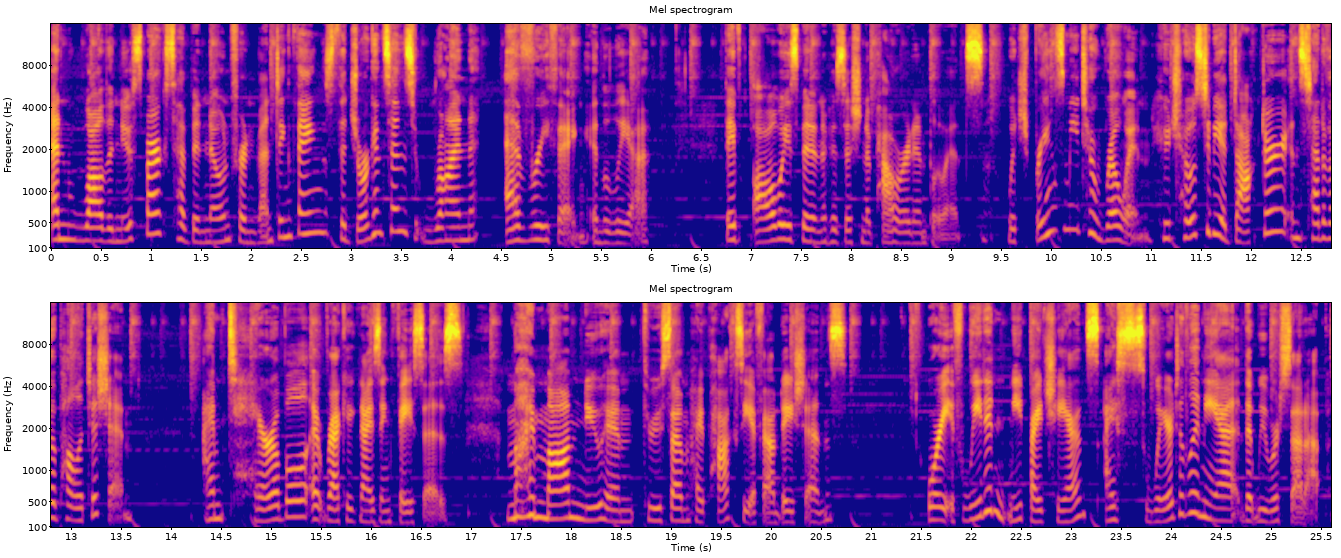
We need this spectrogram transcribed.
And while the Newfsparks have been known for inventing things, the Jorgensens run everything in Lulea. They've always been in a position of power and influence. Which brings me to Rowan, who chose to be a doctor instead of a politician. I'm terrible at recognizing faces. My mom knew him through some hypoxia foundations. Or if we didn't meet by chance, I swear to Linnea that we were set up.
